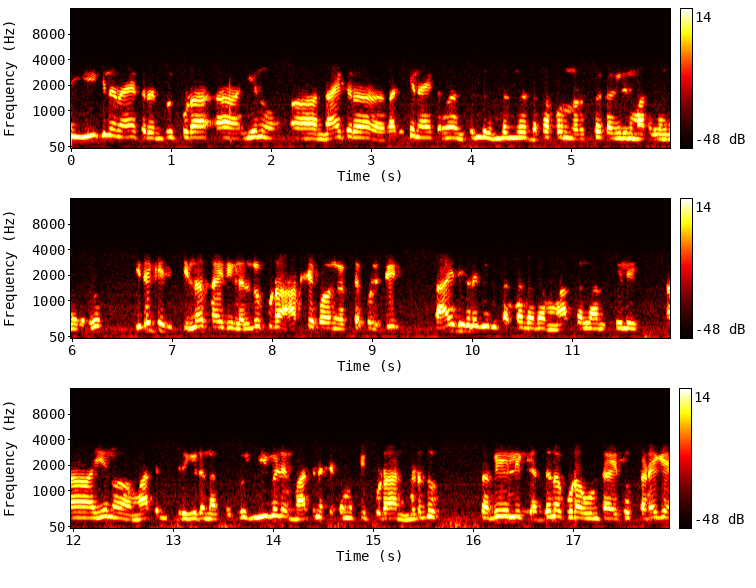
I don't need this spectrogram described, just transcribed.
ಈಗಿನ ನಾಯಕರಂತೂ ಕೂಡ ಏನು ನಾಯಕರ, ರಾಜಕೀಯ ನಾಯಕರ ದಸಪವನ್ನು ನಡೆಸಬೇಕಾಗಿದೆ ಮಾತುಗಳನ್ನು ಇದಕ್ಕೆ ಜಿಲ್ಲಾ ಸಾಹಿತಿಗಳೆಲ್ಲರೂ ಕೂಡ ಆಕ್ಷೇಪವನ್ನು ವ್ಯಕ್ತಪಡಿಸಿ, ಸಾಹಿತಿಗಳಿಗೆ ಇದು ತಕ್ಕದಾದ ಮಾತಲ್ಲ ಅಂತ ಹೇಳಿ ಏನು, ಮಾತಿನ ಕೊಟ್ಟರು ಈ ವೇಳೆ ಮಾತಿನ ಚಕಮಕಿ ಕೂಡ ನಡೆದು ಸಭೆಯಲ್ಲಿ ಗದ್ದಲ ಕೂಡ ಉಂಟಾಯಿತು. ಕಡೆಗೆ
